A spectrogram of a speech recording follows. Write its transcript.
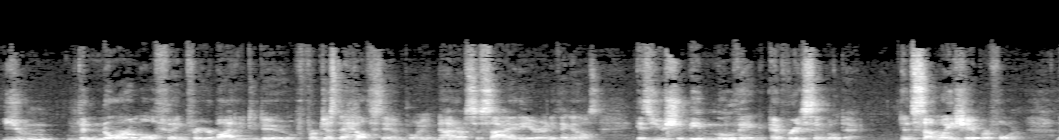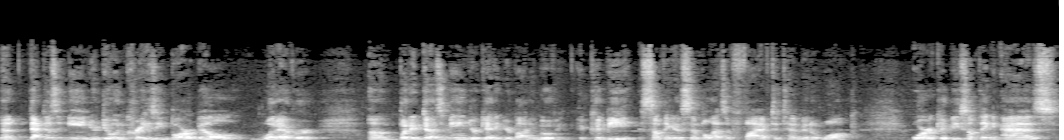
You, the normal thing for your body to do, from just a health standpoint, not a society or anything else, is you should be moving every single day in some way, shape, or form. Now, that doesn't mean you're doing crazy barbell, whatever, um, but it does mean you're getting your body moving. It could be something as simple as a five to 10 minute walk, or it could be something as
